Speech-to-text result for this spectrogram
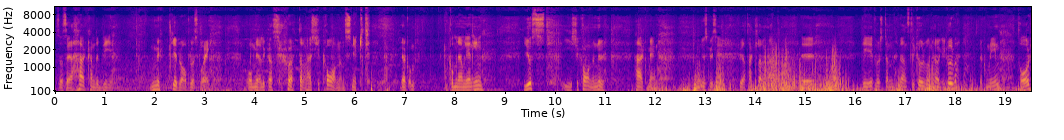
Så att säga, här kan det bli mycket bra pluspoäng. Om jag lyckas sköta den här chikanen snyggt. Jag kom, kommer nämligen in just i chikanen nu. Här kommer jag in. Nu ska vi se hur jag tacklar den här. Eh, det är först en vänsterkurva och en högerkurva. Jag kommer in, tar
